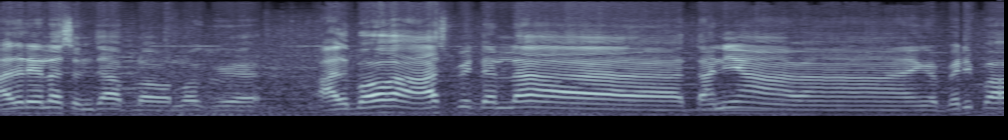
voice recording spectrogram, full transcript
மதுரையில் செஞ்சாப்புல ஓரளவுக்கு. அது போக ஹாஸ்பிட்டலில் தனியாக எங்கள் பெரியப்பா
